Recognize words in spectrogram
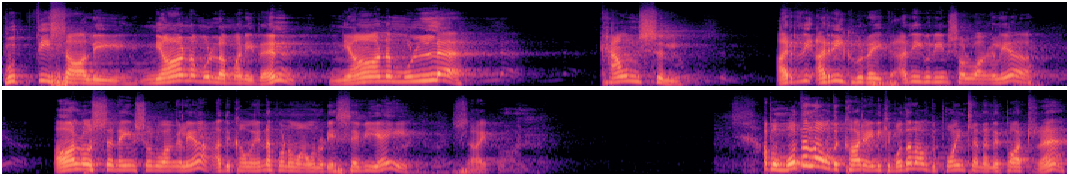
புத்திசாலி ஞானமுள்ள மனிதன் ஞானமுள்ள கவுன்சில் அறி அறிகுறை அறிகுறின்னு சொல்லுவாங்க இல்லையா? ஆலோசனைன்னு சொல்லுவாங்க இல்லையா? அதுக்கு அவன் என்ன பண்ணுவான்? அவனுடைய செவியை சாய்ப்பான் அப்போ முதலாவது காரியம் இன்னைக்கு முதலாவது பாயிண்ட்ல நான் நிப்பாட்டுறேன்.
